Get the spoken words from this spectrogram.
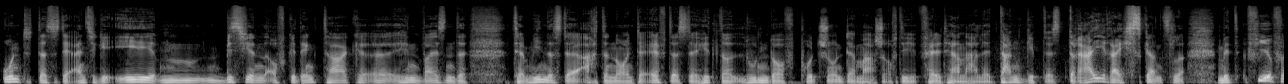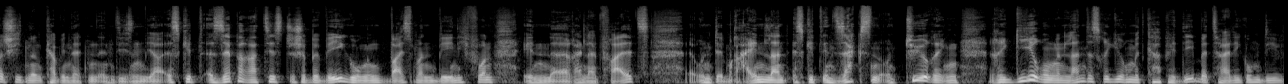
Und das ist der einzige eh ein bisschen auf Gedenktag äh, hinweisende Termin, das ist der 8. 9. 11. Das ist der Hitler-Ludendorff-Putsch und der Marsch auf die Feldherrnhalle. Dann gibt es drei Reichskanzler mit vier verschiedenen Kabinetten in diesem Jahr. Es gibt separatistische Bewegungen, weiß man wenig von, in äh, Rheinland-Pfalz und im Rheinland. Es gibt in Sachsen und Thüringen Regierungen, Landesregierungen mit KPD SPD-Beteiligung, die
